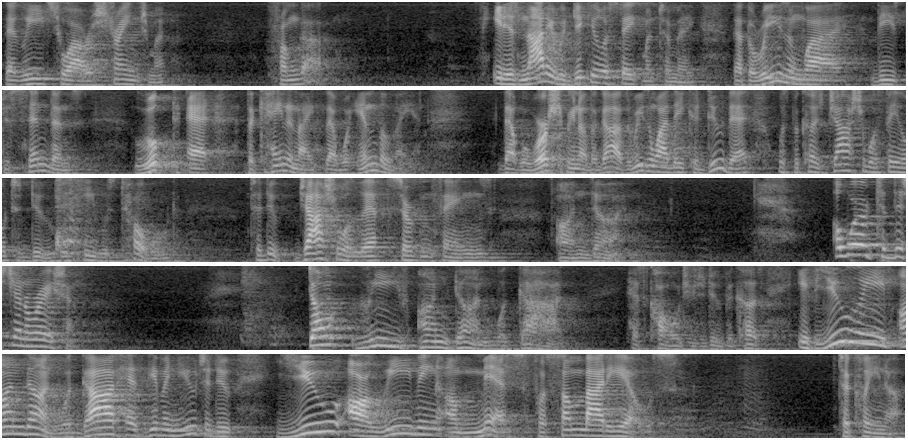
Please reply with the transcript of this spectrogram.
that leads to our estrangement from God. It is not a ridiculous statement to make that the reason why these descendants looked at the Canaanites that were in the land, that were worshiping other gods. The reason why they could do that was because Joshua failed to do what he was told to do. Joshua left certain things undone. A word to this generation don't leave undone what God has called you to do because if you leave undone what God has given you to do, you are leaving a mess for somebody else to clean up.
